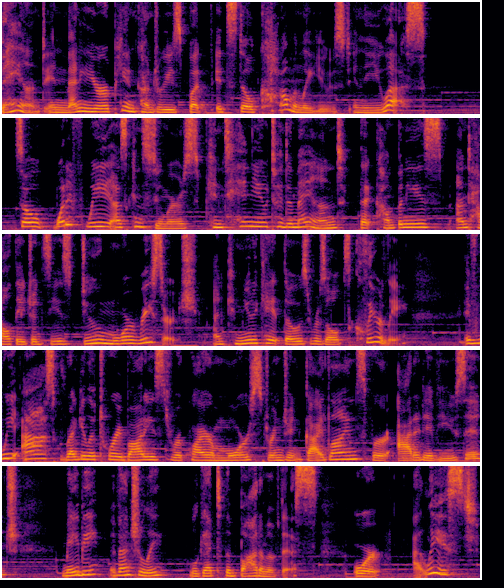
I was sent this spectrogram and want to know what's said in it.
banned in many European countries, but it's still commonly used in the US. So, what if we as consumers continue to demand that companies and health agencies do more research and communicate those results clearly? If we ask regulatory bodies to require more stringent guidelines for additive usage, maybe eventually we'll get to the bottom of this. Or at least,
